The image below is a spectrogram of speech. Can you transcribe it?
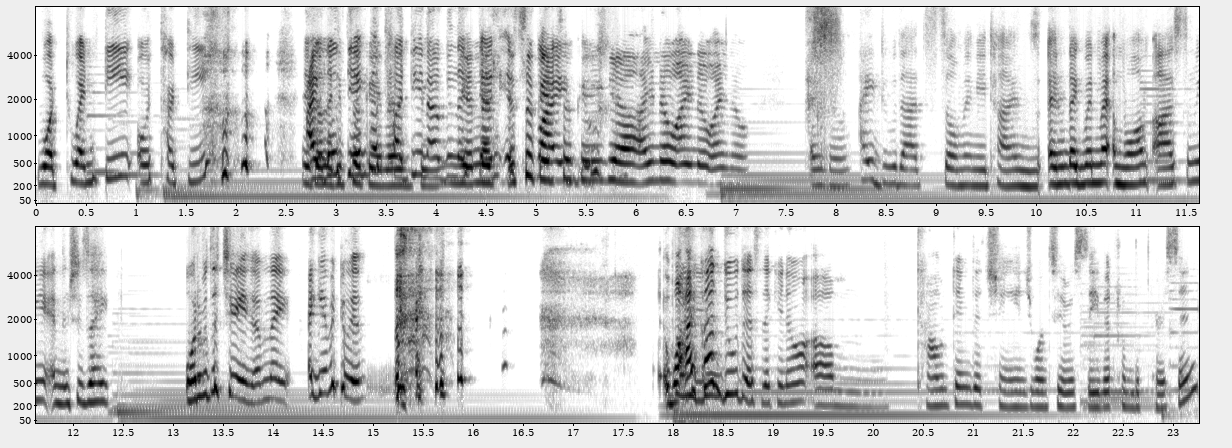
what 20 or 30 I will "It's take the okay, let 30 and I'll be like, Yeah, 10 let's- is it's okay, fine. it's okay. Yeah, I know, I know, I know. I know. I do that so many times. And like when my mom asked me, and then she's like, What about the change? I'm like, I gave it to him. well, I can't do this. Like, you know, um counting the change once you receive it from the person.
